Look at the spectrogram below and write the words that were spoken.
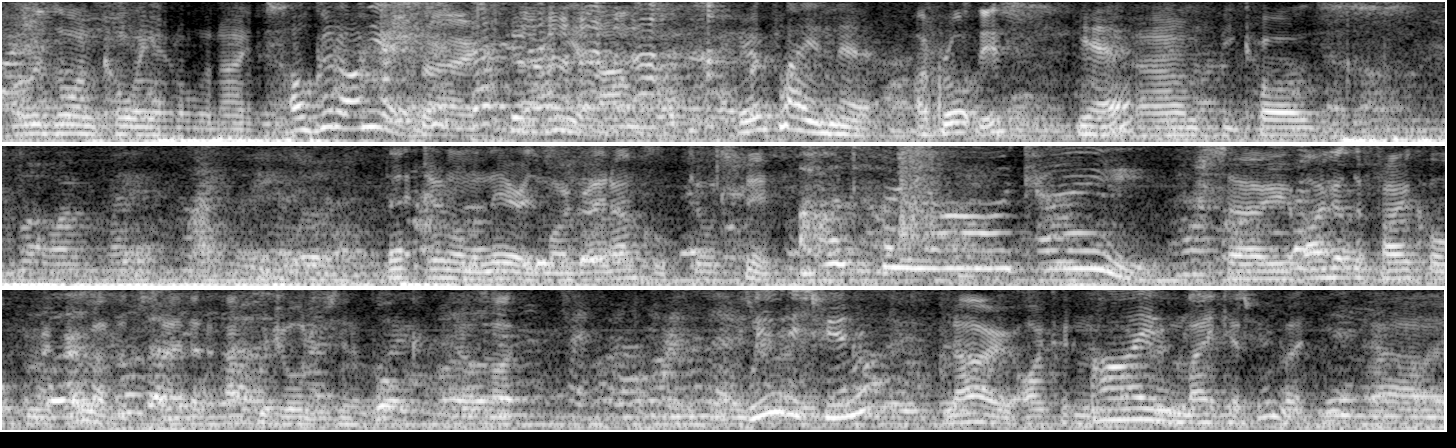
I was the one calling out all the names. Oh, good on you. So, Good on you. um, You're playing there. I brought this Yeah? um, because that gentleman there is my great uncle, George Smith. Oh, no, okay. So I got the phone call from my grandmother to say that Uncle George was in a book. And I was like, Were you at his funeral? no, I couldn't, I couldn't make it. But funeral. uh,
